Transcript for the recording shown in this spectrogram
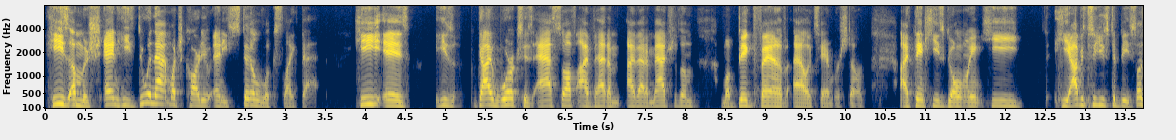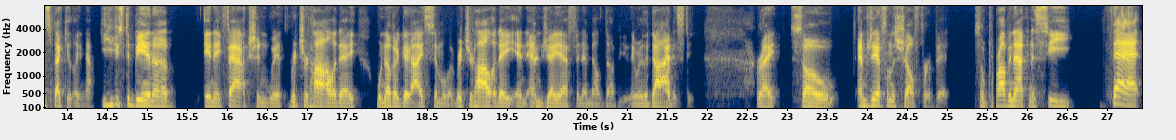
He's a mach- and he's doing that much cardio, and he still looks like that. He is. He's guy works his ass off. I've had him. I've had a match with him. I'm a big fan of Alex Hammerstone. I think he's going. He he obviously used to be. So let's speculate now. He used to be in a in a faction with Richard Holliday, one other guy similar. Richard Holliday and MJF and MLW. They were the dynasty, right? So MJF's on the shelf for a bit. So probably not going to see that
